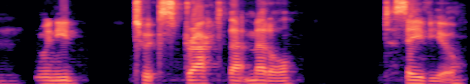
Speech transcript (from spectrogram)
Mm. We need to extract that metal to save you.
